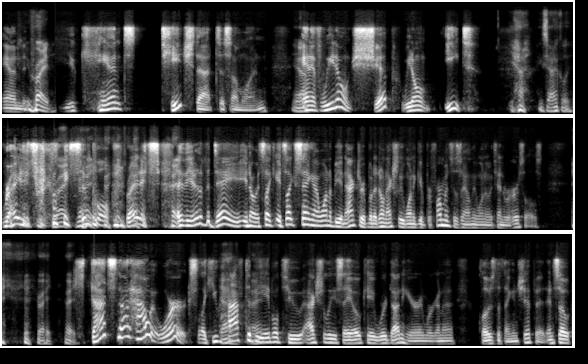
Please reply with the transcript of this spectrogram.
and Right. you can't teach that to someone. Yeah. And if we don't ship, we don't eat. yeah. Exactly. Right? It's really Right, simple, right? right, It's right. at the end of the day, you know, it's like it's like saying I want to be an actor, but I don't actually want to give performances. I only want to attend rehearsals. right. Right. That's not how it works. Like you Yeah, have to right. be able to actually say, okay, we're done here and we're gonna close the thing and ship it. And so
